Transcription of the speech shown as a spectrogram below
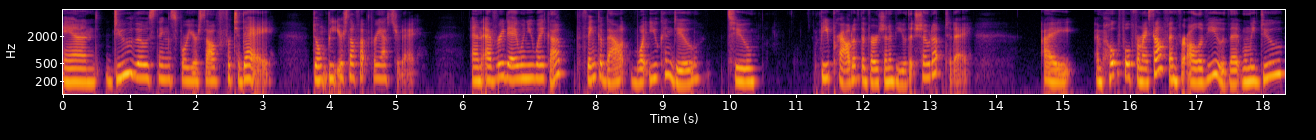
and do those things for yourself for today. Don't beat yourself up for yesterday. And every day when you wake up, think about what you can do to be proud of the version of you that showed up today. I am hopeful for myself and for all of you that when we do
